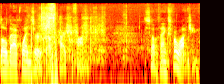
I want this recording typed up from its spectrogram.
Low back Windsors are hard to find. So thanks for watching.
